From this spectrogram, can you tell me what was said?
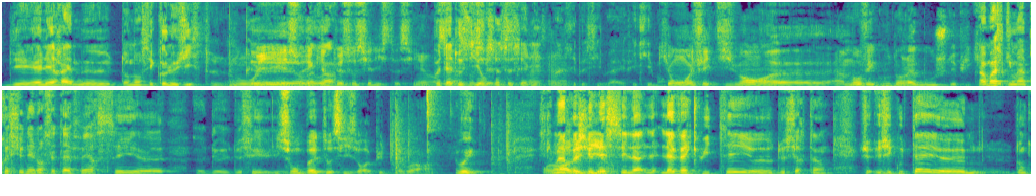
des LRM euh, tendance écologiste. Donc, oui, euh, et sur les quelques socialistes aussi. Hein, Peut-être aussi anciens socialistes, ouais, ouais. c'est possible, ouais, effectivement. Qui ont effectivement euh, un mauvais goût dans la bouche depuis quelques Alors moi, ce qui m'a impressionné dans cette affaire, c'est euh, de, de, ces... Ils sont bêtes aussi, ils auraient pu le prévoir. Hein. Oui. Ce qui m'a impressionné, c'est la, la, vacuité euh, de certains. J'écoutais euh, donc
